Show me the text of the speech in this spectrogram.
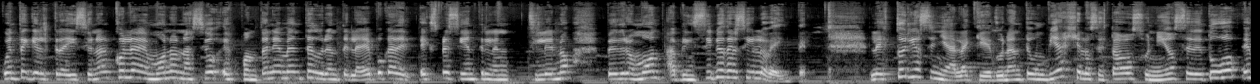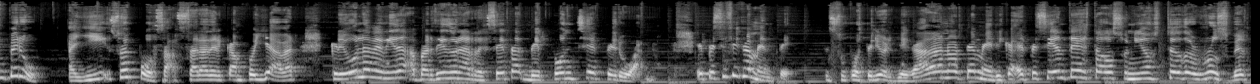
cuenta que el tradicional cola de mono nació espontáneamente durante la época del expresidente chileno Pedro Montt a principios del siglo XX. La historia señala que durante un viaje a los Estados Unidos se detuvo en Perú. Allí su esposa, Sara del Campo Llávar, creó la bebida a partir de una receta de ponche peruano. Específicamente, en su posterior llegada a Norteamérica, el presidente de Estados Unidos, Theodore Roosevelt,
